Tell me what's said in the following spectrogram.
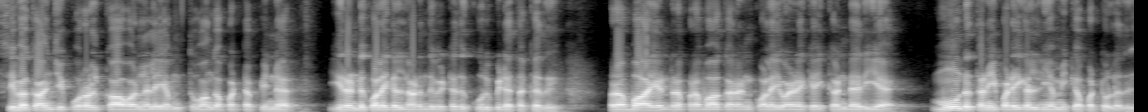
சிவகாஞ்சி புரல் காவல் நிலையம் துவங்கப்பட்ட பின்னர் இரண்டு கொலைகள் நடந்துவிட்டது குறிப்பிடத்தக்கது. பிரபா என்ற பிரபாகரன் கொலை வழக்கை கண்டறிய மூன்று தனிப்படைகள் நியமிக்கப்பட்டுள்ளது.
